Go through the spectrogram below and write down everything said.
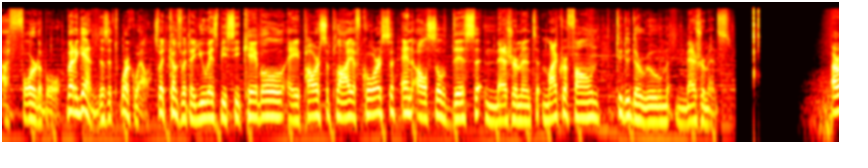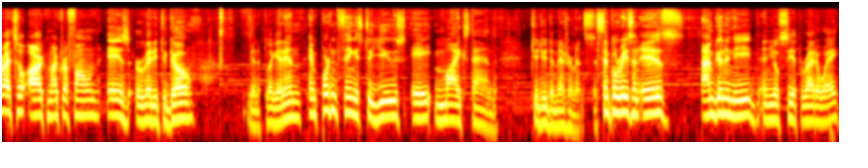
affordable. But again, does it work well? So it comes with a USB-C cable, a power supply of course, and also this measurement microphone to do the room measurements. All right, so Arc microphone is ready to go. I'm gonna plug it in. Important thing is to use a mic stand to do the measurements. The simple reason is I'm gonna need, and you'll see it right away,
